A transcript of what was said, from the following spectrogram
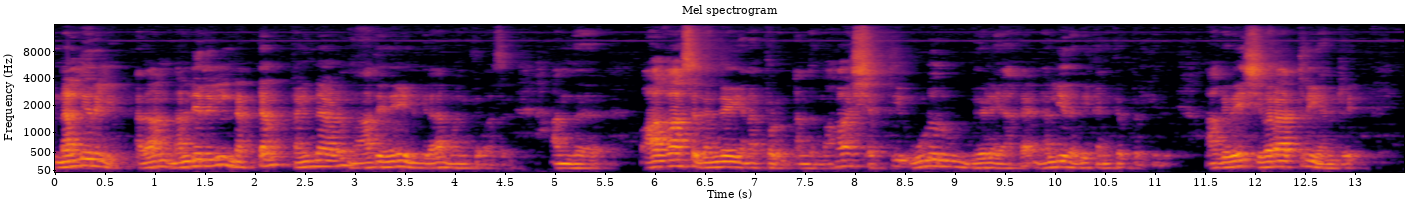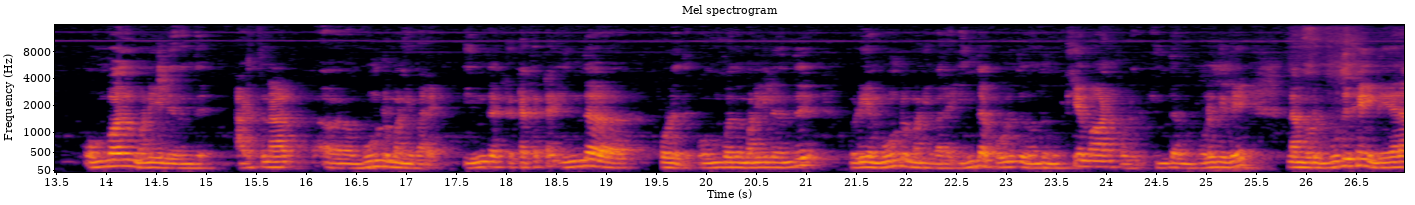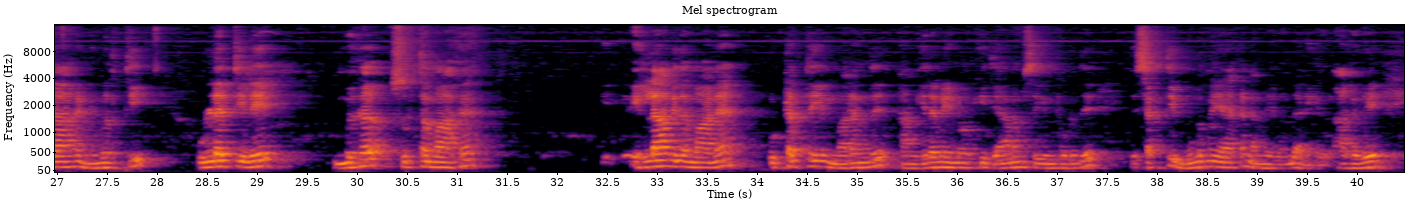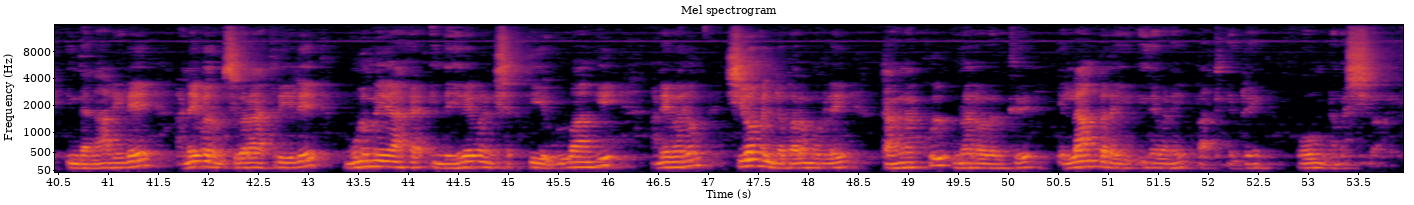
நள்ளிரலில் அதாவது நள்ளிரலில் நட்டம் கைந்தாடும் நாதனே என்கிறார் மாணிக்கவாசன். அந்த ஆகாச கங்கை எனப்படும் அந்த மகா சக்தி ஊடுருவும் வேளையாக நள்ளிரவை கணிக்கப்படுகிறது. ஆகவே சிவராத்திரி அன்று ஒன்பது மணியிலிருந்து அடுத்த நாள் மூன்று மணி வரை இந்த கிட்டத்தட்ட இந்த பொழுது ஒன்பது மணியிலிருந்து விடிய மூன்று மணி வரை. இந்த பொழுது வந்து முக்கியமான பொழுது. இந்த பொழுதிலே நம்முடைய முதுகை நேராக நிமிர்த்தி உள்ளத்திலே மிக சுத்தமாக எல்லா விதமான குற்றத்தையும் மறந்து நாம் இறைவை நோக்கி தியானம் செய்யும் பொழுது சக்தி முழுமையாக நம்மை வந்து அடைகிறது. ஆகவே இந்த நாளிலே அனைவரும் சிவராத்திரியிலே முழுமையாக இந்த இறைவன் சக்தியை உள்வாங்கி அனைவரும் சிவம் என்ற பரம்பொருளை தனக்குள் உணர்வதற்கு எல்லாம் பெற இறைவனை பிரார்த்திக்கின்றேன் ஓம் நம சிவாய்.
